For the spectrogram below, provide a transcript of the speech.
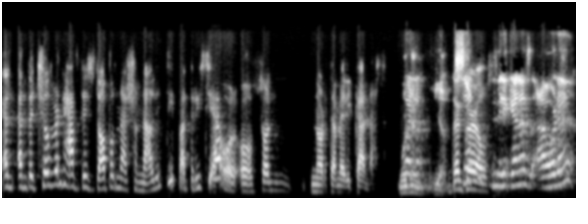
and, and the children have this double nationality, Patricia, or, or son norteamericanas? Bueno, yeah, The Son girls. americanas ahora,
